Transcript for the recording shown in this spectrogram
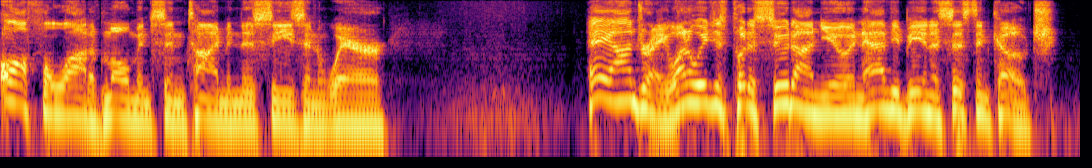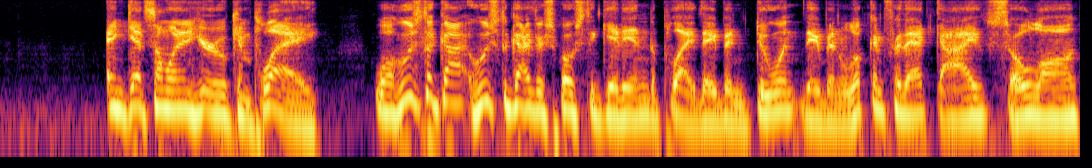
awful lot of moments in time in this season where, hey, Andre, why don't we just put a suit on you and have you be an assistant coach and get someone in here who can play? Well, who's the guy? Who's the guy they're supposed to get in to play? They've been doing. They've been looking for that guy so long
